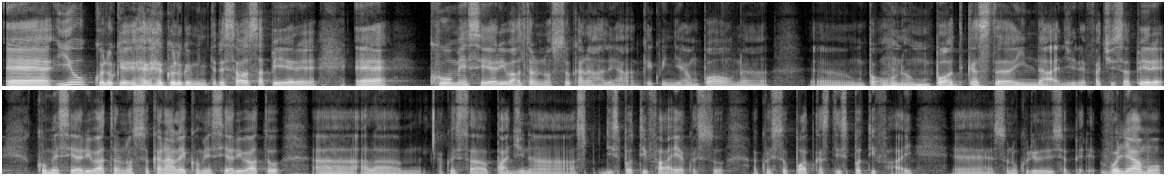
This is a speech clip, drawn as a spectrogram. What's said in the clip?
Eh, io quello che, quello che mi interessava sapere è come sei arrivato al nostro canale anche, quindi è un po' una un, po un, un, podcast indagine, facci sapere come sei arrivato al nostro canale, come sei arrivato a, alla, a questa pagina di Spotify, a questo, a questo podcast di Spotify, eh, sono curioso di sapere. Vogliamo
